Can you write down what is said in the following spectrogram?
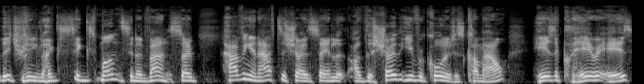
literally like six months in advance. So having an after show and saying, look, uh, the show that you've recorded has come out. Here's a here it is.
